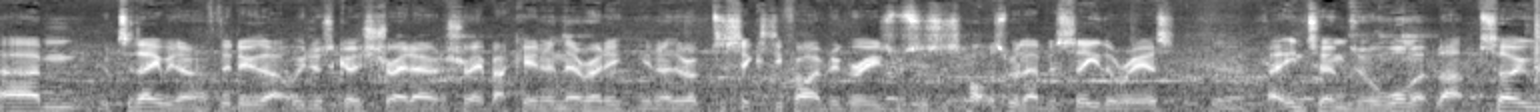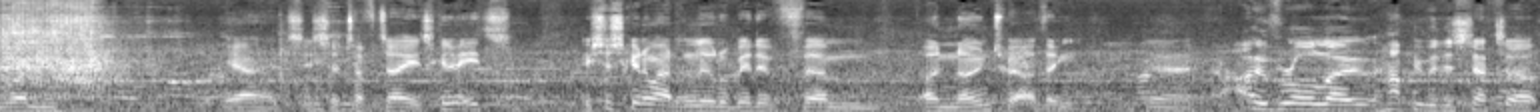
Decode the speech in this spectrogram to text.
Um, today we don't have to do that. We just go straight out and straight back in, and they're ready. You know, they're up to 65 degrees, which is as hot as we'll ever see the rears yeah. uh, in terms of a warm-up lap. So um, yeah, it's, it's, a tough day. It's gonna, it's it's just going to add a little bit of um, unknown to it, I think. Yeah. Overall, though, happy with the setup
